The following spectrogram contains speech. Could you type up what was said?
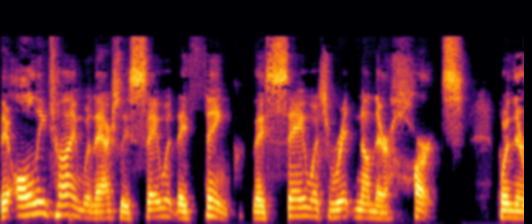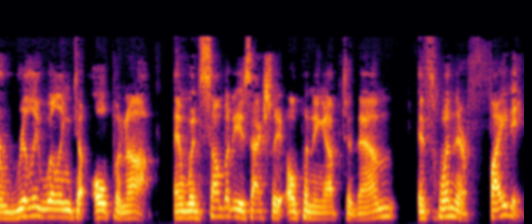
The only time when they actually say what they think, they say what's written on their hearts, when they're really willing to open up. And when somebody is actually opening up to them, it's when they're fighting.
